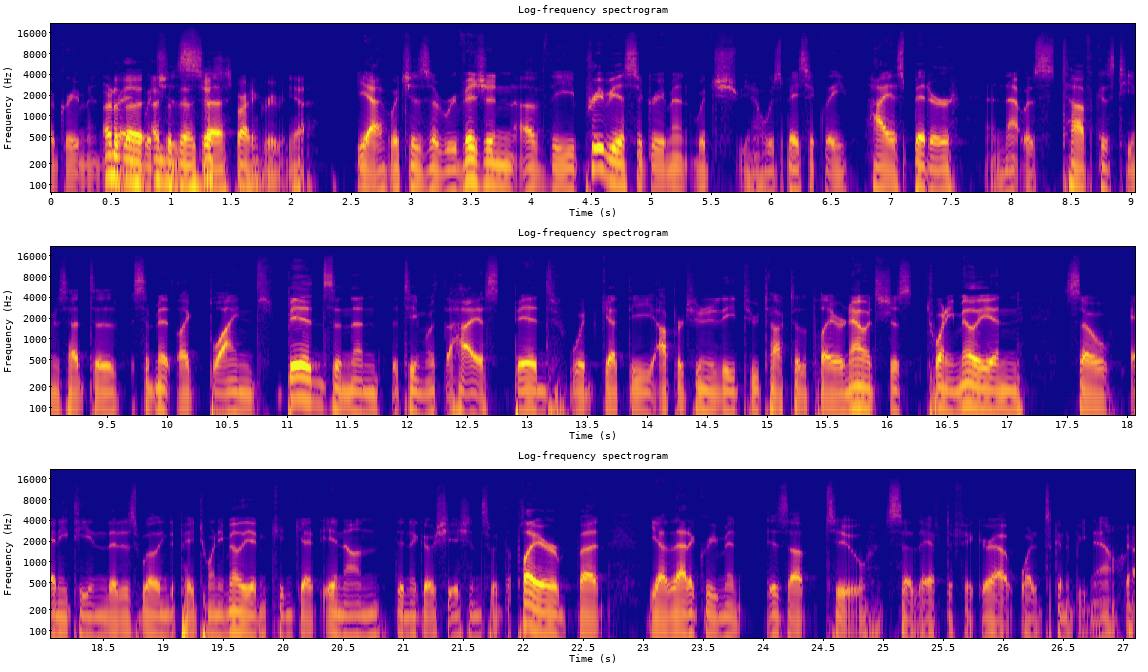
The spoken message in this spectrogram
agreement. Under right? the which under is, the just uh, agreement, yeah. Yeah, which is a revision of the previous agreement, which you know was basically highest bidder, and that was tough because teams had to submit like blind bids, and then the team with the highest bid would get the opportunity to talk to the player. Now it's just twenty million, so any team that is willing to pay twenty million can get in on the negotiations with the player. But yeah, that agreement is up too, so they have to figure out what it's going to be now. Yeah.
